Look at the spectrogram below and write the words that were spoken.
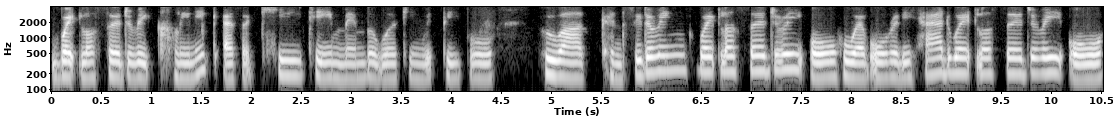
weight loss surgery clinic as a key team member working with people who are considering weight loss surgery or who have already had weight loss surgery or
